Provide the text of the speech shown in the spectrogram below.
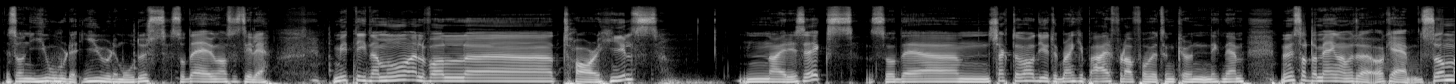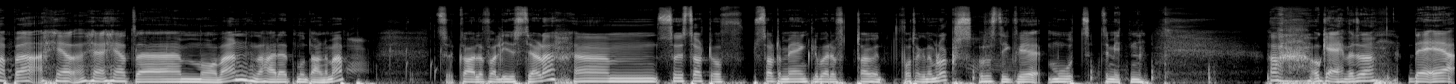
det er sånn jule, julemodus, så det er jo ganske stilig. Mitt nickname nå er i alle fall uh, Tar Heels. 96, så det er um, kjekt å ha YouTube-ranking på her, for da får vi et sånt nickname. Men vi starter med en gang, vet du. Ok, så mappet he he heter Modern. Dette er et moderne map. Så skal i alle fall illustrere det. Um, så vi starter, starter, med egentlig bare å få tak i noen blocks, og så stikker vi mot til midten. Ah, ok, vet du Det er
